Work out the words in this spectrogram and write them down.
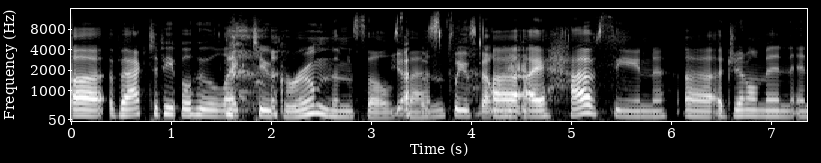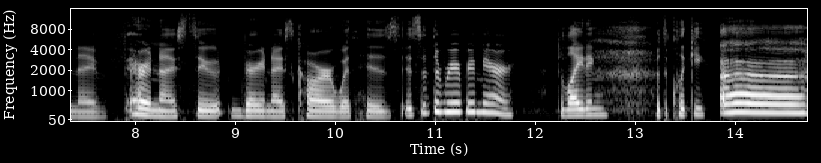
uh, back to people who like to groom themselves. Yes, then. please tell Uh, me. I have seen uh, a gentleman in a very nice suit and very nice car with his. Is it the rear view mirror? The lighting with the clicky Uh,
